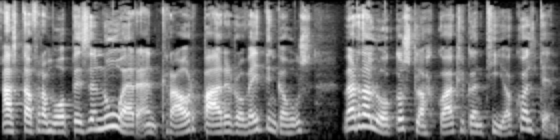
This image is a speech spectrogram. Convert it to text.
Alltaf fram opið sem nú er en krár, barir og veitingahús verða að loka og slökka klukkan tíu á kvöldin.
